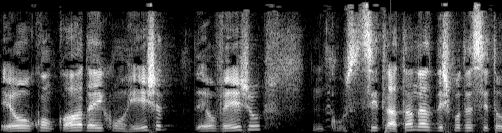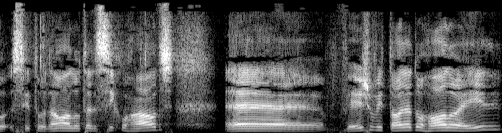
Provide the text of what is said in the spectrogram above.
eu concordo aí com o Richard. Eu vejo se tratando da disputa de cinturão, a luta de cinco rounds, é, vejo vitória do Holloway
